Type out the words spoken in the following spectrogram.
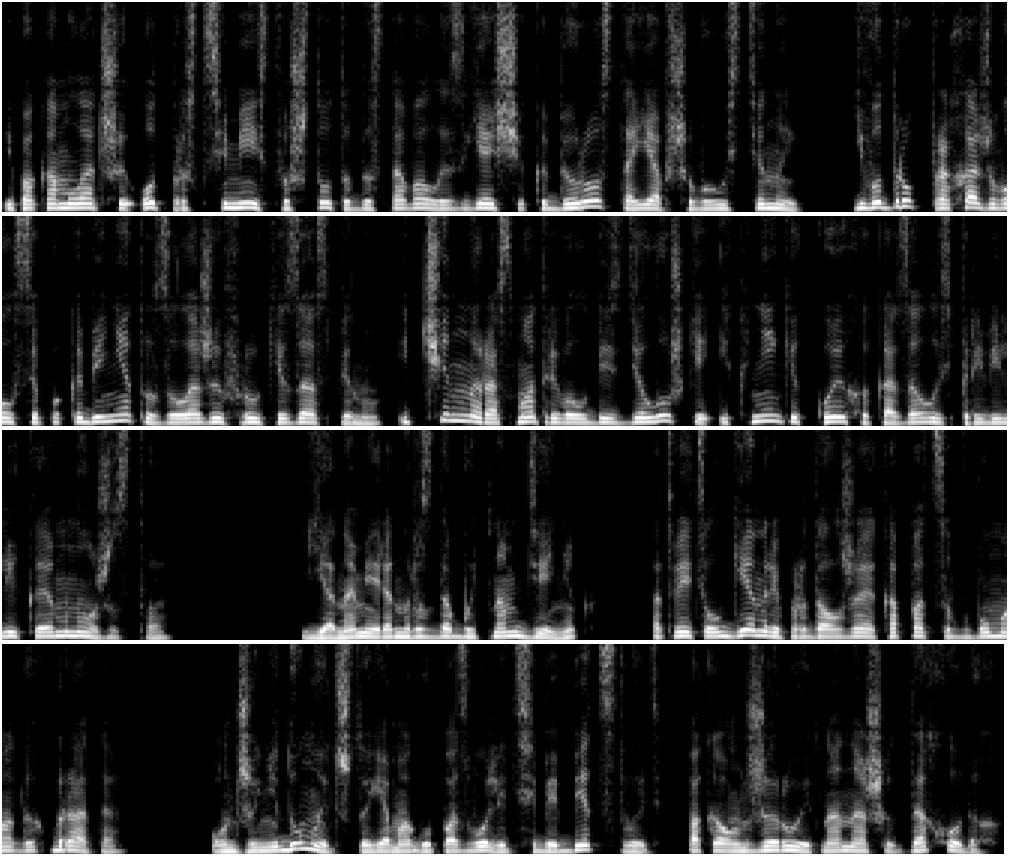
и пока младший отпрыск семейства что-то доставал из ящика бюро, стоявшего у стены, его друг прохаживался по кабинету, заложив руки за спину, и чинно рассматривал безделушки и книги, коих оказалось превеликое множество. «Я намерен раздобыть нам денег», — ответил Генри, продолжая копаться в бумагах брата. «Он же не думает, что я могу позволить себе бедствовать, пока он жирует на наших доходах».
